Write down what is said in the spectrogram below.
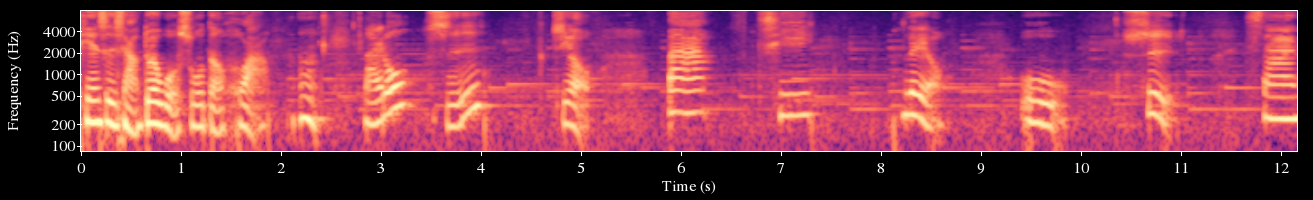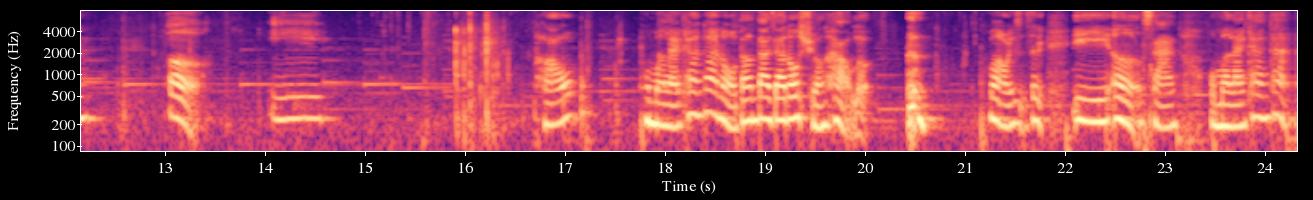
天使想对我说的话。嗯，来喽，十、九、八、七、六、五、四、三、二、一。好，我们来看看哦，当大家都选好了。不好意思，这里一二三，我们来看看，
